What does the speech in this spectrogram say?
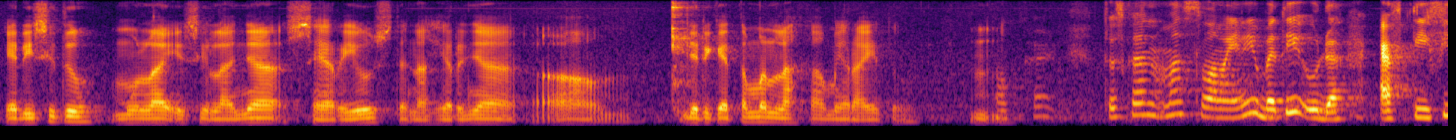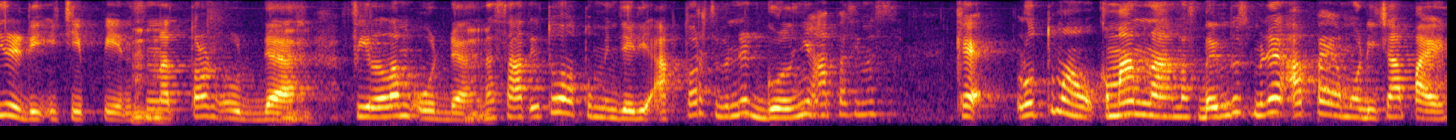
ya di situ mulai istilahnya serius dan akhirnya em, jadi kayak temen lah kamera itu. Hmm. Oke. Terus kan Mas selama ini berarti udah FTV udah diicipin, sinetron udah, film udah. Nah saat itu waktu menjadi aktor sebenarnya goalnya apa sih Mas? Kayak lu tuh mau ke mana Mas Baim tuh sebenarnya apa yang mau dicapai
